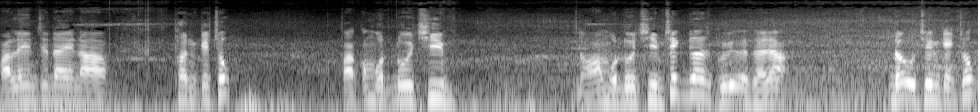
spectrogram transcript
Và lên trên đây là thân cây trúc. Và có một đôi chim. Đó một đôi chim chích nữa quý vị có thấy ạ? Đậu trên cành trúc.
